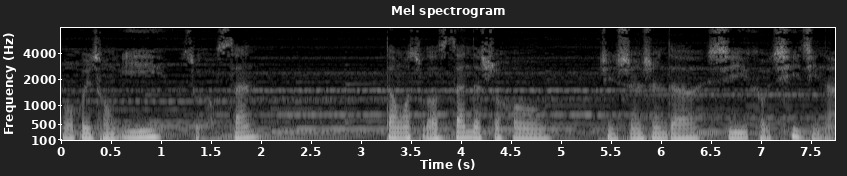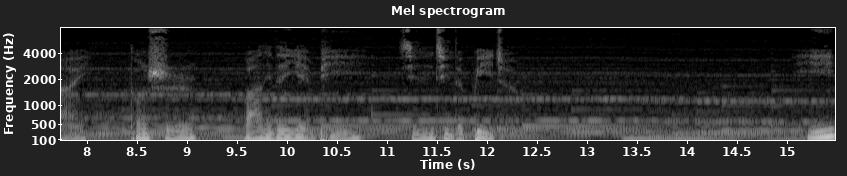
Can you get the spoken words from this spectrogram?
我会从一数到三。当我数到三的时候，请深深的吸一口气进来，同时把你的眼皮紧紧的闭着。一、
